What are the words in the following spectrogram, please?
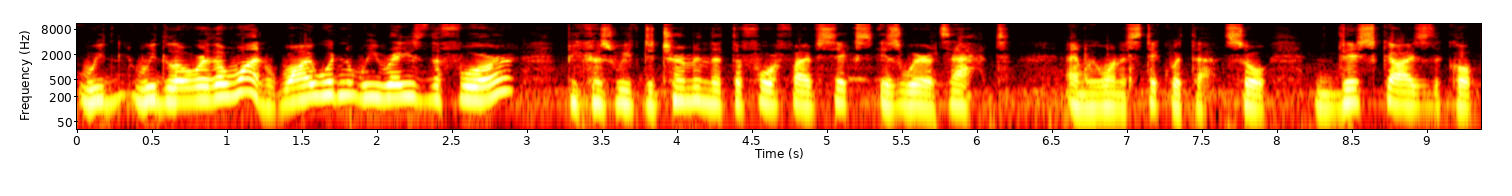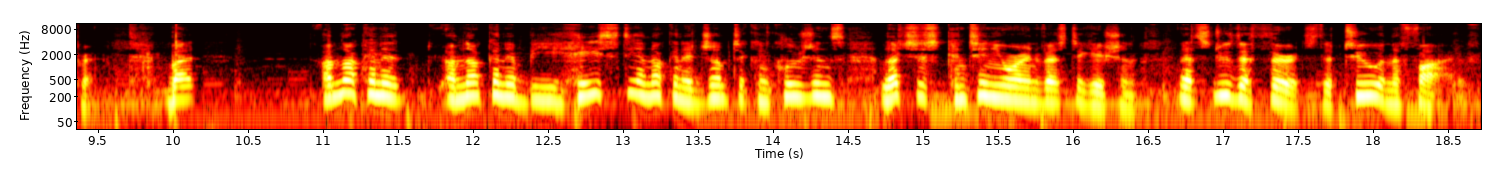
we'd, we'd lower the one. Why wouldn't we raise the four? Because we've determined that the four, five, six is where it's at. And we want to stick with that. So this guy's the culprit. But I'm not going to I'm not going to be hasty. I'm not going to jump to conclusions. Let's just continue our investigation. Let's do the thirds, the two and the five.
